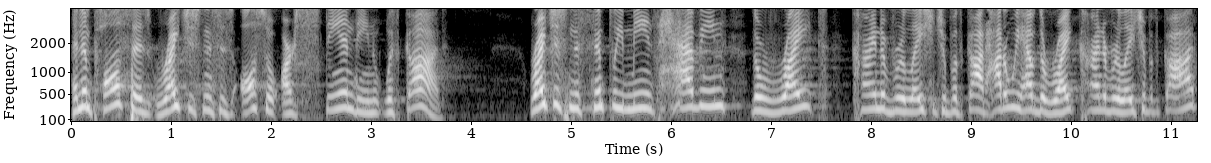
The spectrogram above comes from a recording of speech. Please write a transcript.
And then Paul says righteousness is also our standing with God. Righteousness simply means having the right kind of relationship with God. How do we have the right kind of relationship with God?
